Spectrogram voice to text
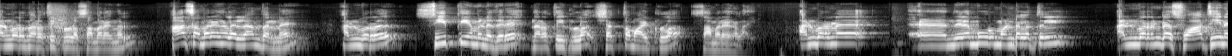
അൻവർ നടത്തിയിട്ടുള്ള സമരങ്ങൾ. ആ സമരങ്ങളെല്ലാം തന്നെ അൻവർ സി പി എമ്മിനെതിരെ നടത്തിയിട്ടുള്ള ശക്തമായിട്ടുള്ള സമരങ്ങളായി. അൻവറിന് നിലമ്പൂർ മണ്ഡലത്തിൽ അൻവറിന്റെ സ്വാധീന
